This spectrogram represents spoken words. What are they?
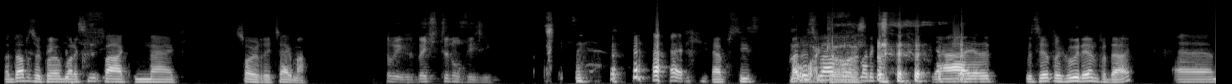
Maar dat is ook wel wat ik vaak merk. Sorry, Ruud, zeg maar. Sorry, dat is een beetje tunnelvisie. ja, precies. Maar Oh dat is wel wat, God. wat ik. Ja, ja, we zitten er goed in vandaag. Ehm,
